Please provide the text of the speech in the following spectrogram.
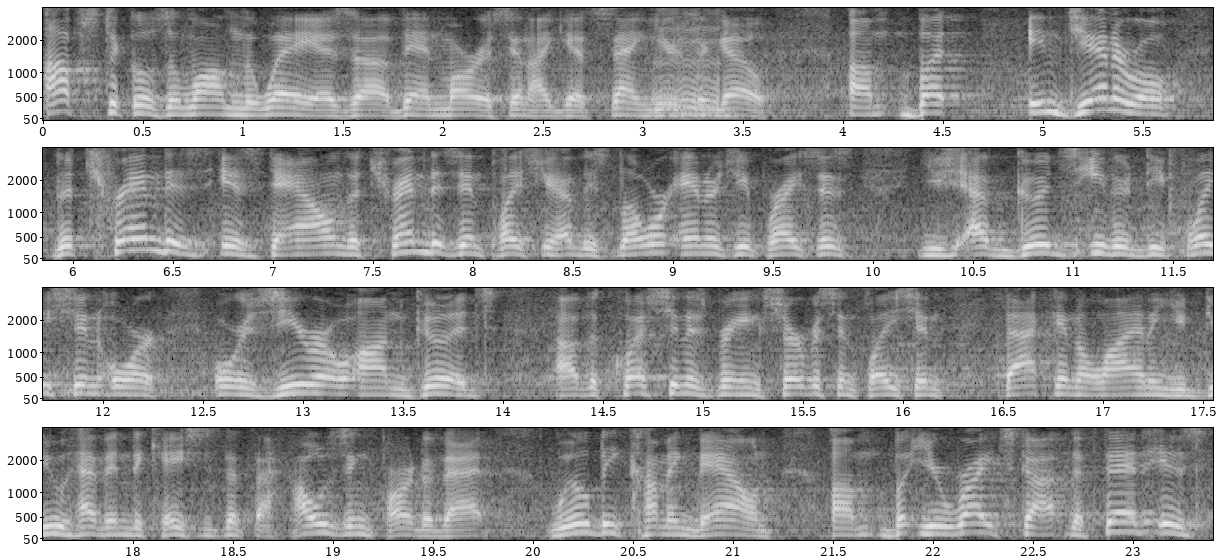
obstacles along the way, as uh, Van Morrison, I guess, sang years mm. ago. Um, but in general, the trend is, is down. The trend is in place. You have these lower energy prices. You have goods either deflation or, or zero on goods. Uh, the question is bringing service inflation back into line, and you do have indications that the housing part of that will be coming down. Um, but you're right, Scott. The Fed is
